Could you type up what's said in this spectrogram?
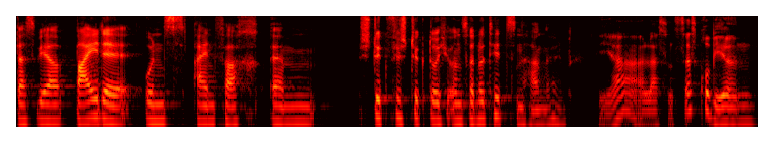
dass wir beide uns einfach ähm, Stück für Stück durch unsere Notizen hangeln. Ja, lass uns das probieren.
